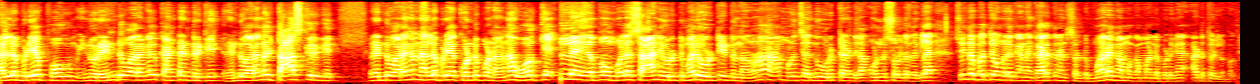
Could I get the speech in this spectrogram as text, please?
நல்லபடியாக போகும். இன்னும் ரெண்டு வாரங்கள் கண்டென்ட் இருக்குது ரெண்டு வாரங்கள் டாஸ்க் இருக்குது ரெண்டு வாரங்கள் நல்லபடியாக கொண்டு போனாங்கன்னா ஓகே இல்லை எப்பவும் போல சாணி உருட்டு மாதிரி உருட்டிட்டு இருந்தாங்கன்னா ஆனால் முடிச்சு வந்து உருட்ட வேண்டியதான் ஒன்றும் சொல்கிறதுக்கு இல்லை. ஸோ இதை பற்றி உங்களுக்கு எனக்கு நான் சொல்லிட்டு மறக்காம கமெண்ட்ல போடுங்க. அடுத்த வீட்டில் பார்க்கலாம்.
